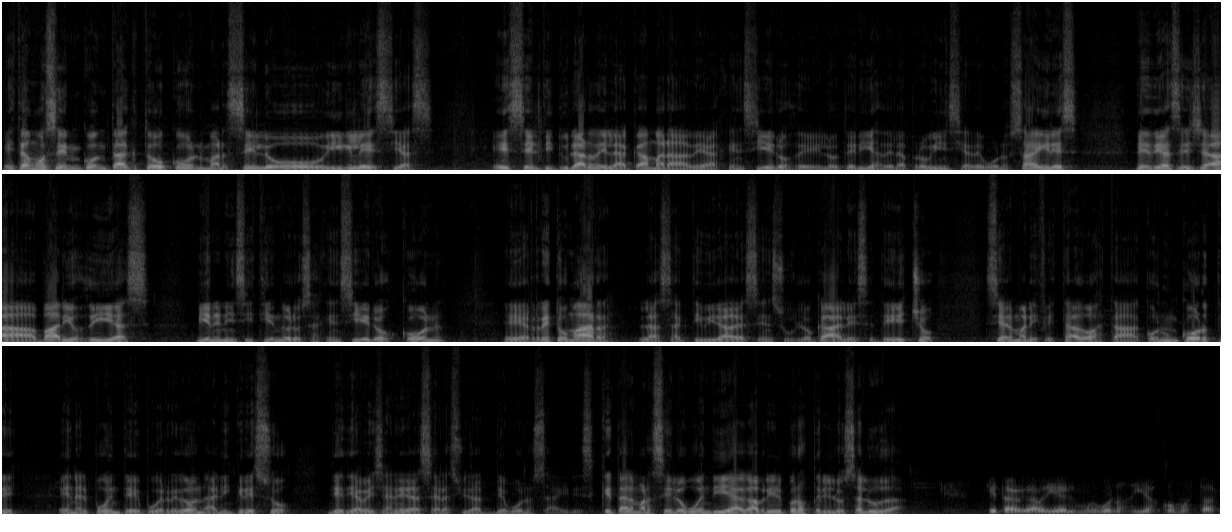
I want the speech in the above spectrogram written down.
Estamos en contacto con Marcelo Iglesias, es el titular de la Cámara de Agencieros de Loterías de la provincia de Buenos Aires. Desde hace ya varios días vienen insistiendo los agencieros con eh, retomar las actividades en sus locales. De hecho, se han manifestado hasta con un corte en el puente de Pueyrredón al ingreso desde Avellaneda hacia la ciudad de Buenos Aires. ¿Qué tal Marcelo? Buen día, Gabriel Prósperi lo saluda. ¿Qué tal Gabriel? Muy buenos días, ¿cómo estás?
